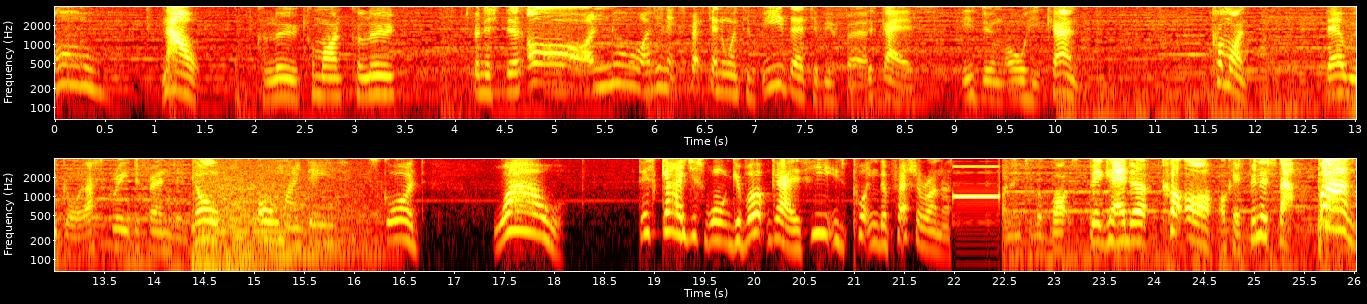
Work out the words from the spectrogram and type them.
Oh, now. Kalou, come on, Kalou finish this. Oh, no. I didn't expect anyone to be there, to be fair. This guy is. He's doing all he can. Come on. There we go. That's great defending. No. Oh, my days. He scored. Wow. This guy just won't give up, guys. He is putting the pressure on us. On into the box. Big header. Cut off. Okay, finish that. Bang.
